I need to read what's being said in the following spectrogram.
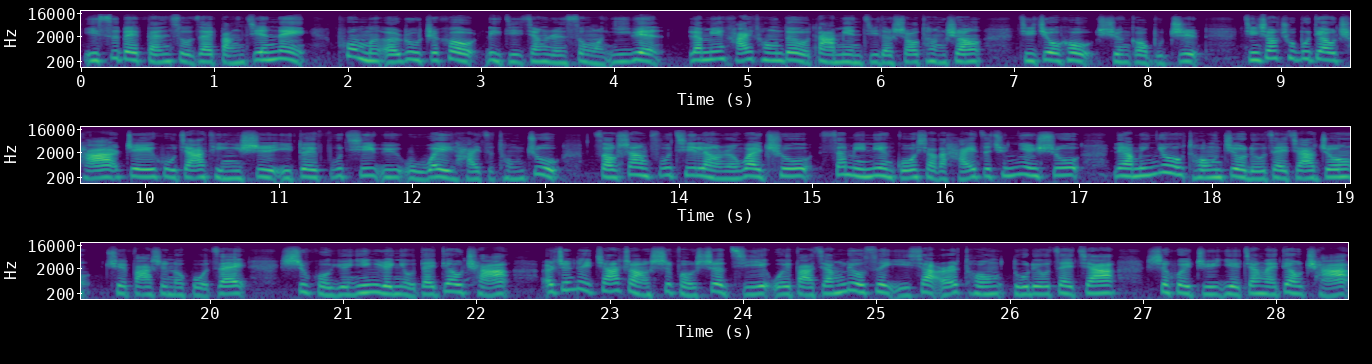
疑似被反锁在房间内。破门而入之后，立即将人送往医院。两名孩童都有大面积的烧烫伤，急救后宣告不治。警消初步调查，这一户家庭是一对夫妻与五位孩子同住。早上夫妻两人外出，三名念国小的孩子去念书，两名幼童就留在家中，却发生了火灾。是否原因仍有待调查。而针对家长是否涉及违法将六岁以下儿童独留在家，社会局也将来调查。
